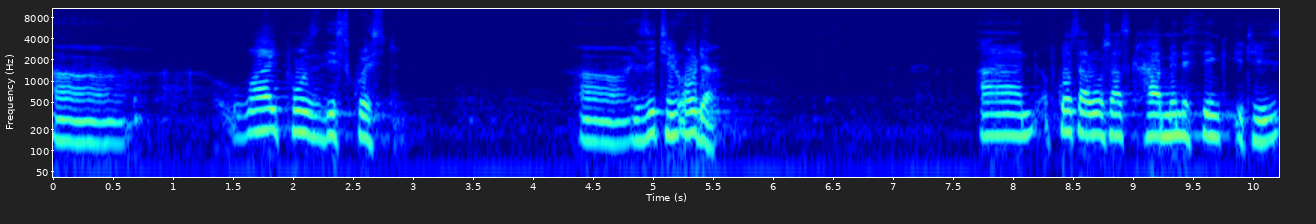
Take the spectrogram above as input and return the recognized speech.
Uh, why pose this question? Uh, is it in order? And of course, I also ask how many think it is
